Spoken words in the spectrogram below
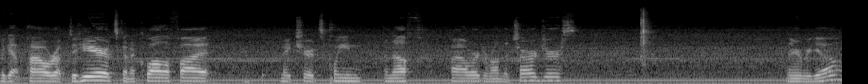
we got power up to here. It's going to qualify it. Make sure it's clean enough power to run the chargers. There we go.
